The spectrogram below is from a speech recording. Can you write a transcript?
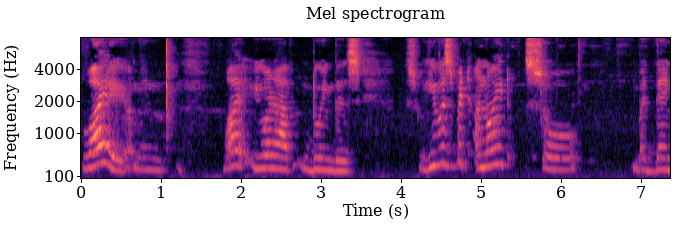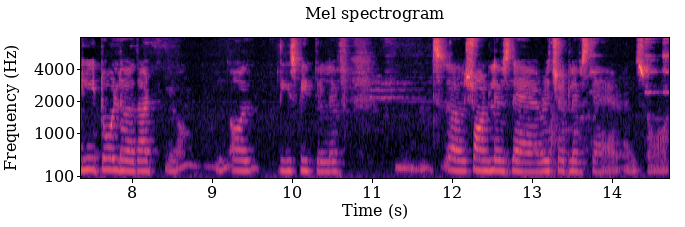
why i mean why you are doing this? So he was a bit annoyed so but then he told her that you know all these people live uh, sean lives there richard lives there and so on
